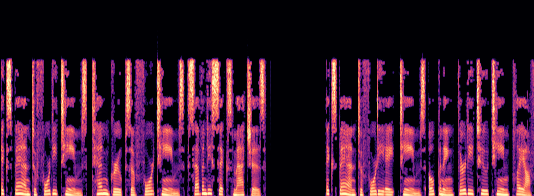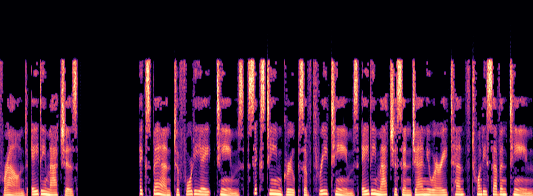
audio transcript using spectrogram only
Expand to 40 teams 10 groups of 4 teams 76 matches. Expand to 48 teams opening 32-team playoff round 80 matches expand to 48 teams 16 groups of three teams 80 matches in January 10, 2017,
